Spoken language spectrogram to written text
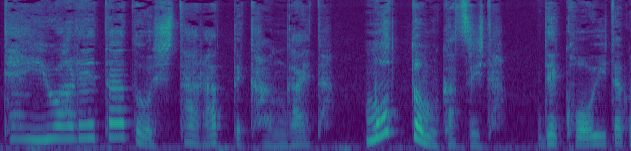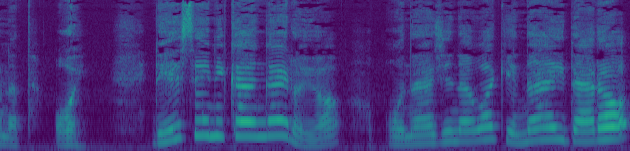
て言われたとしたらって考えた。もっとムカついた。でこう言いたくなった。おい。冷静に考えろよ。同じなわけないだろっ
